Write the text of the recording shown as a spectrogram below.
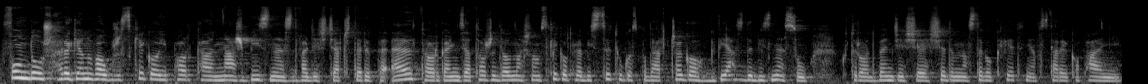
Fundusz Regionu Wałbrzyskiego i portal naszbiznes24.pl to organizatorzy dolnośląskiego plebiscytu gospodarczego Gwiazdy Biznesu, który odbędzie się 17 kwietnia w Starej Kopalni.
